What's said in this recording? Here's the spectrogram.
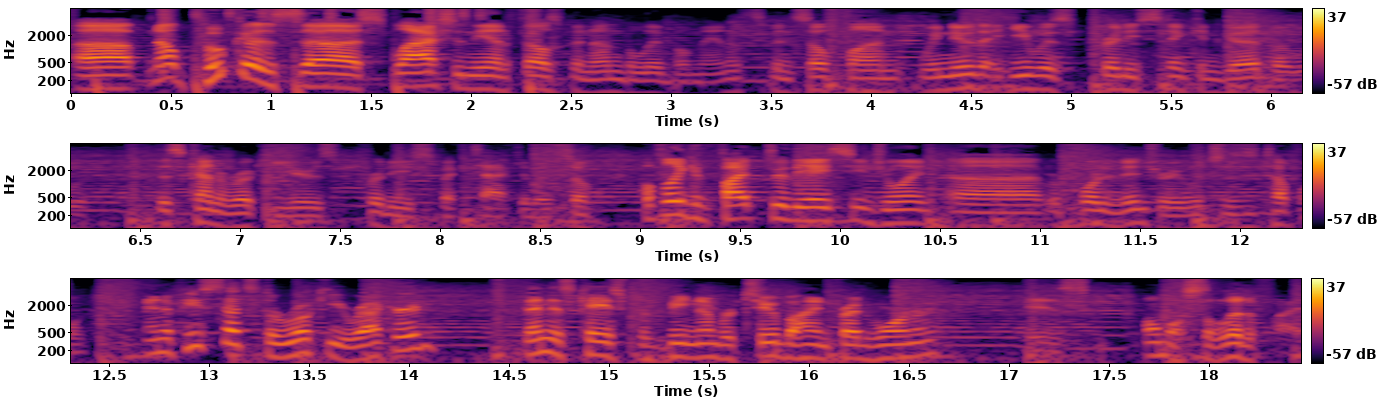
uh, no, Puka's uh, splash in the NFL has been unbelievable, man. It's been so fun. We knew that he was pretty stinking good, but this kind of rookie year is pretty spectacular. So hopefully he can fight through the AC joint uh, reported injury, which is a tough one. And if he sets the rookie record, then his case for being number two behind Fred Warner is almost solidified.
